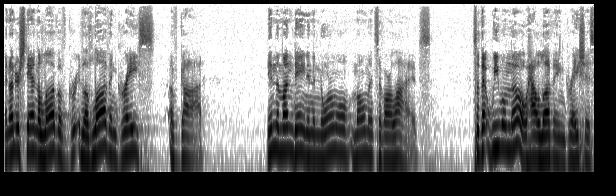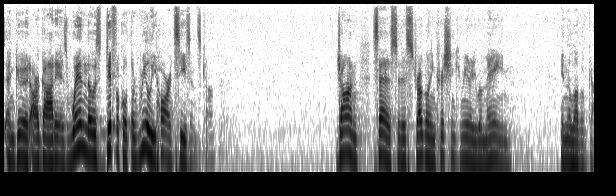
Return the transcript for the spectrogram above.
and understand the love of the love and grace of God in the mundane in the normal moments of our lives so that we will know how loving, gracious and good our God is when those difficult, the really hard seasons come. John says to this struggling Christian community remain in the love of God.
